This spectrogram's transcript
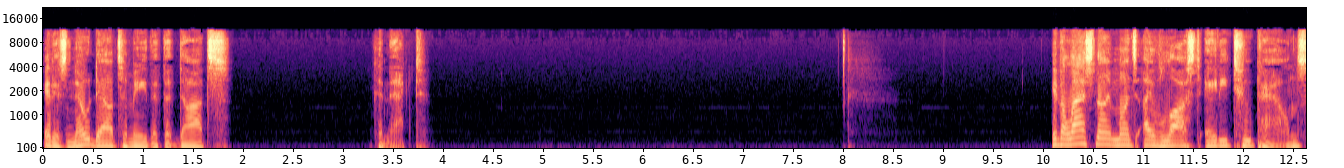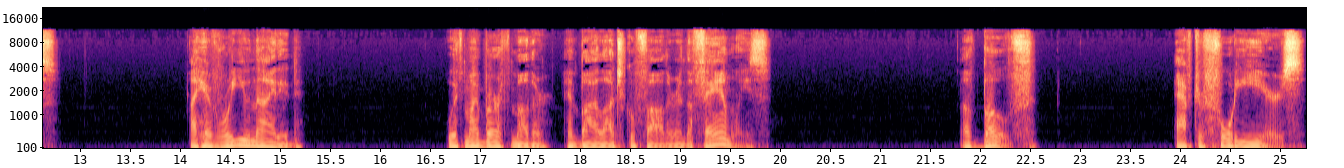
it is no doubt to me that the dots connect. In the last nine months, I've lost 82 pounds. I have reunited with my birth mother and biological father and the families of both after 40 years.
